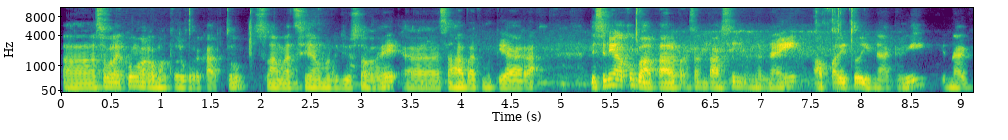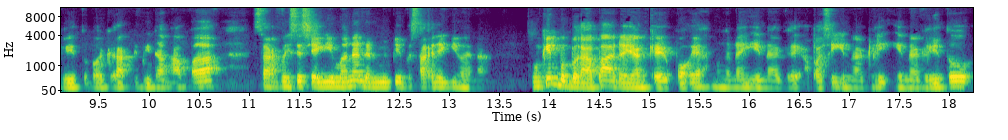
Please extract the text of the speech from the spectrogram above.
Uh, Assalamualaikum warahmatullahi wabarakatuh. Selamat siang menuju sore, uh, sahabat Mutiara. Di sini aku bakal presentasi mengenai apa itu Inagri, Inagri itu bergerak di bidang apa, servicesnya gimana, dan mimpi besarnya gimana. Mungkin beberapa ada yang kepo ya mengenai Inagri. Apa sih Inagri? Inagri itu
